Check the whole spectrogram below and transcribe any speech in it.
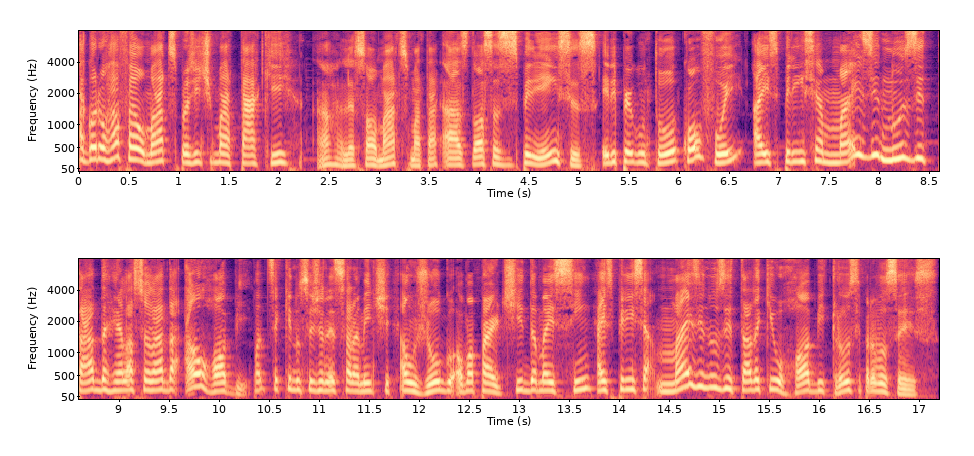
Agora o Rafael Matos, pra gente matar aqui, ah, olha só, Matos, matar as nossas experiências, ele perguntou qual foi a experiência mais inusitada relacionada ao hobby. Pode ser que não seja necessariamente a um jogo, a uma partida, mas sim a experiência mais inusitada que o hobby trouxe pra vocês.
